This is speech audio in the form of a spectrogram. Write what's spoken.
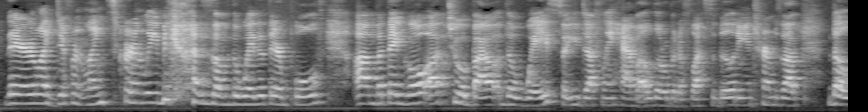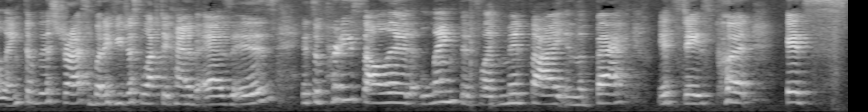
they're like different lengths currently because of the way that they're pulled, um, but they go up to about the waist. So you definitely have a little bit of flexibility in terms of the length of this dress. But if you just left it kind of as is, it's a pretty solid length. It's like mid thigh in the back. It stays put. It's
